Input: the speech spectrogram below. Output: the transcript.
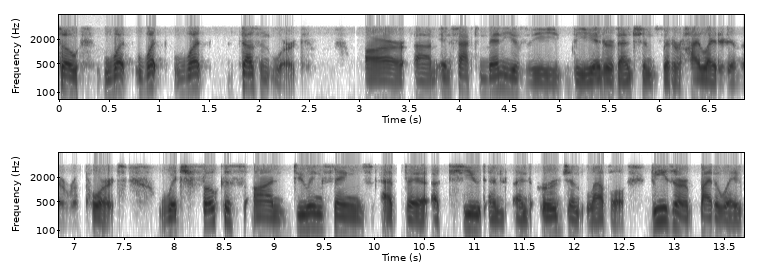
So what what what doesn't work are, um, in fact, many of the, the interventions that are highlighted in the report, which focus on doing things at the acute and, and urgent level. These are, by the way,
